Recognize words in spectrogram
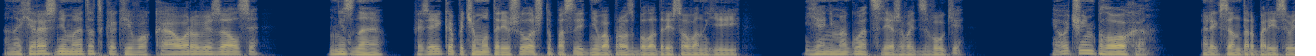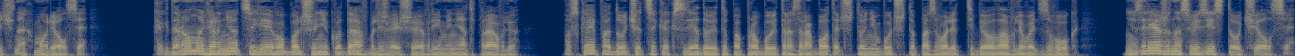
«А нахера с ним этот, как его, Кауэр увязался?» «Не знаю», Хозяйка почему-то решила, что последний вопрос был адресован ей. «Я не могу отслеживать звуки». «И очень плохо», — Александр Борисович нахмурился. «Когда Рома вернется, я его больше никуда в ближайшее время не отправлю. Пускай подучится как следует и попробует разработать что-нибудь, что позволит тебе улавливать звук. Не зря же на связиста учился.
